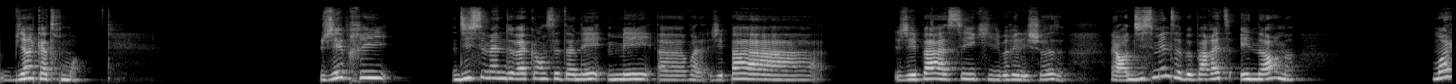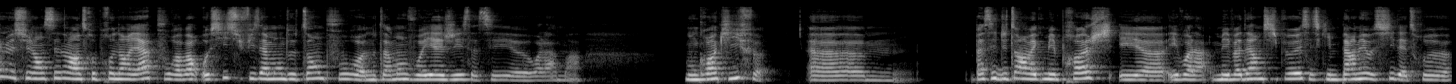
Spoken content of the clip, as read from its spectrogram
bien quatre mois. J'ai pris 10 semaines de vacances cette année, mais euh, voilà, j'ai pas j'ai pas assez équilibré les choses. Alors 10 semaines, ça peut paraître énorme. Moi, je me suis lancée dans l'entrepreneuriat pour avoir aussi suffisamment de temps pour euh, notamment voyager. Ça, c'est euh, voilà ma mon grand kiff. Passer du temps avec mes proches et, et voilà, m'évader un petit peu. Et c'est ce qui me permet aussi d'être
